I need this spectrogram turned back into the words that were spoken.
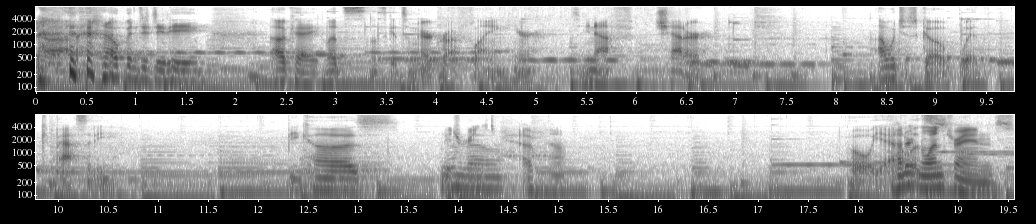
Uh, OpenTTD. Okay, let's let's get some aircraft flying here. It's enough chatter. I would just go with capacity because How many trains do we have now? Oh yeah, 101 let's, trains.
